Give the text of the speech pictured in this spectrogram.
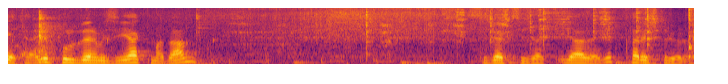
Yeterli pul biberimizi yakmadan sıcak sıcak ilave edip karıştırıyoruz.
